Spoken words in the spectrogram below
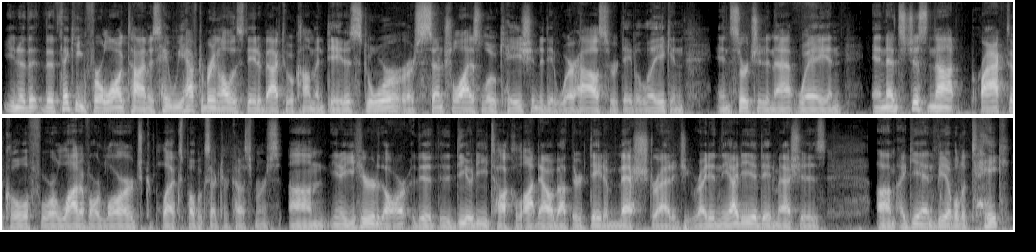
you know, the, the, thinking for a long time is, hey, we have to bring all this data back to a common data store or a centralized location, a data warehouse or a data lake, and, and search it in that way. And, and that's just not practical for a lot of our large, complex public sector customers. Um, you know, you hear the, the, the, DoD talk a lot now about their data mesh strategy, right? And the idea of data mesh is, um, again, be able to take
